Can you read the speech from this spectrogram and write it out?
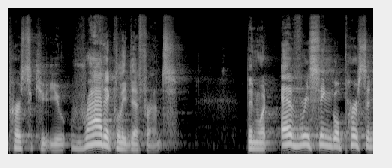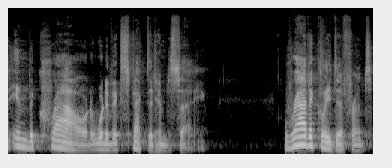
persecute you. Radically different than what every single person in the crowd would have expected him to say. Radically different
